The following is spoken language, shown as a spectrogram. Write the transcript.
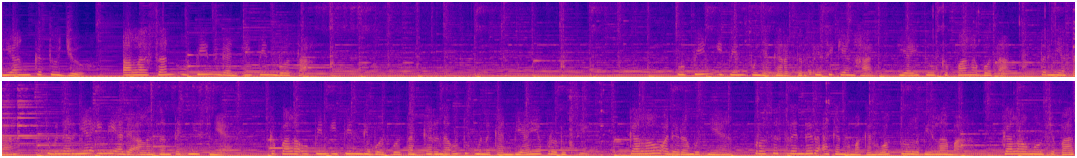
Yang ketujuh, alasan Upin dan Ipin botak. Upin Ipin punya karakter fisik yang khas, yaitu kepala botak. Ternyata, sebenarnya ini ada alasan teknisnya. Kepala Upin Ipin dibuat botak karena untuk menekan biaya produksi. Kalau ada rambutnya, proses render akan memakan waktu lebih lama. Kalau mau cepat,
